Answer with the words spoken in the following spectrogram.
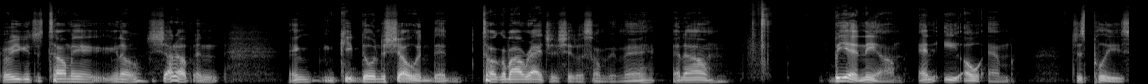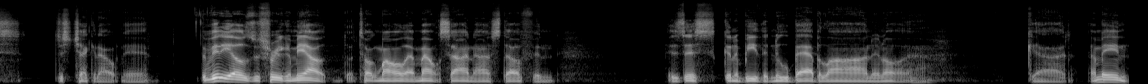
or you could just tell me, you know, shut up and and keep doing the show and, and talk about ratchet shit or something, man. And um but yeah, Neom, N E O M. Just please, just check it out, man. The videos was freaking me out, talking about all that Mount Sinai stuff and is this gonna be the new Babylon and all? God, I mean,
